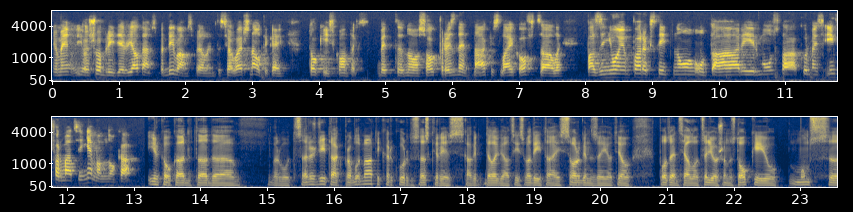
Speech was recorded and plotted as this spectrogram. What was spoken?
Jo, mē, jo šobrīd ir jautājums par divām spēlēm. Tas jau vairs nav tikai Tokijas konteksts. Bet uh, no SOK prezidenta nāk visu laiku oficiāli paziņojumu parakstīt, nu, un tā arī ir mūsu tā, kur mēs informāciju ņemam no kā. Ir kaut kāda tāda varbūt sarežģītāka problemātika, ar kuru saskaries kā delegācijas vadītājs, organizējot jau potenciālo ceļošanu uz Tokiju. Mums eh,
